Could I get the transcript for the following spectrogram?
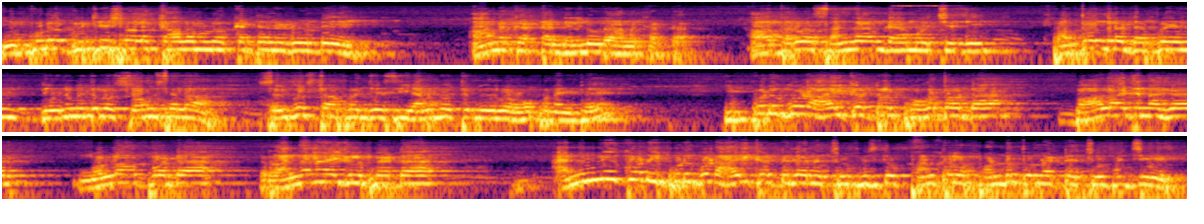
ఎప్పుడో బ్రిటిష్ వాళ్ళ కాలంలో కట్టినటువంటి ఆనకట్ట నెల్లూరు ఆనకట్ట. ఆ తర్వాత సంగం డ్యామ్ వచ్చింది. పంతొమ్మిది వందల డెబ్బై ఎనిమిదిలో సోమశిల శంకుస్థాపన చేసి ఎనభై తొమ్మిదిలో ఓపెన్ అయితే ఇప్పుడు కూడా ఆయకట్టుల పొగతోట బాలాజీ నగర్ ముల్లాపేట రంగనాయకులపేట అన్నీ కూడా ఇప్పుడు కూడా ఐకట్టుగానే చూపిస్తూ పంటలు పండుతున్నట్టే చూపించి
